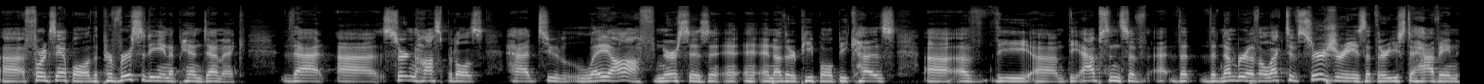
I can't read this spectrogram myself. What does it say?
Uh, for example, the perversity in a pandemic that uh, certain hospitals had to lay off nurses and, and other people because uh, of the um, the absence of uh, the the number of elective surgeries that they're used to having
